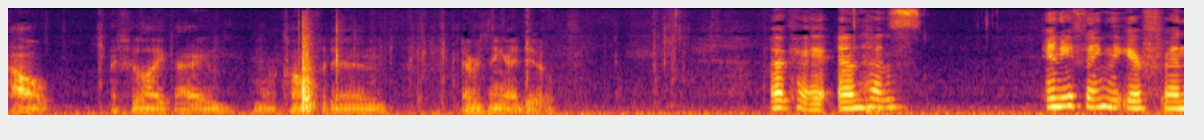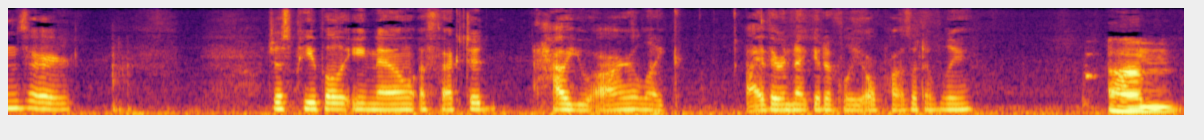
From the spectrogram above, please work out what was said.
out, I feel like I'm more confident in everything I do. Okay, and has anything that your friends or just people that you know affected how you are, like either negatively or positively? Um,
